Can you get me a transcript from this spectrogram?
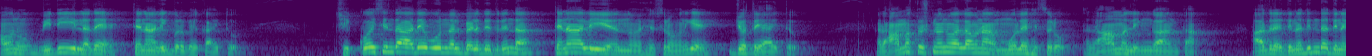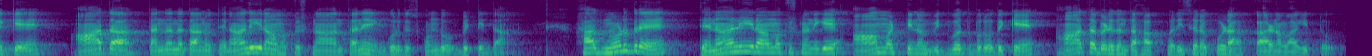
ಅವನು ವಿಧಿ ಇಲ್ಲದೆ ತೆನಾಲಿಗೆ ಬರಬೇಕಾಯಿತು. ಚಿಕ್ಕ ವಯಸ್ಸಿಂದ ಅದೇ ಊರಿನಲ್ಲಿ ಬೆಳೆದಿದ್ದರಿಂದ ತೆನಾಲಿ ಅನ್ನೋ ಹೆಸರು ಅವನಿಗೆ ಜೊತೆಯಾಯಿತು. ರಾಮಕೃಷ್ಣನೂ ಅಲ್ಲ ಅವನ ಮೂಲ ಹೆಸರು, ರಾಮಲಿಂಗ ಅಂತ. ಆದರೆ ದಿನದಿಂದ ದಿನಕ್ಕೆ ಆತ ತನ್ನನ್ನು ತಾನು ತೆನಾಲಿ ರಾಮಕೃಷ್ಣ ಅಂತಲೇ ಗುರುತಿಸಿಕೊಂಡು ಬಿಟ್ಟಿದ್ದ. ಹಾಗೆ ನೋಡಿದ್ರೆ ತೆನಾಲಿ ರಾಮಕೃಷ್ಣನಿಗೆ ಆ ಮಟ್ಟಿನ ವಿದ್ವತ್ ಬರೋದಕ್ಕೆ ಆತ ಬೆಳೆದಂತಹ ಪರಿಸರ ಕೂಡ ಕಾರಣವಾಗಿತ್ತು.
